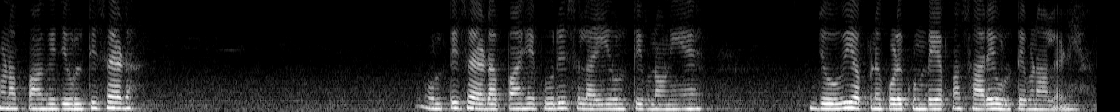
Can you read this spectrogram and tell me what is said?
ਹੁਣ ਆਪਾਂ ਆ ਗਏ ਜੀ ਉਲਟੀ ਸਾਈਡ ਉਲਟੀ ਸਾਈਡ ਆਪਾਂ ਇਹ ਪੂਰੀ ਸਲਾਈ ਉਲਟੀ ਬਣਾਉਣੀ ਹੈ ਜੋ ਵੀ ਆਪਣੇ ਕੋਲੇ ਕੁੰਡੇ ਆਪਾਂ ਸਾਰੇ ਉਲਟੇ ਬਣਾ ਲੈਣੇ ਆ।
